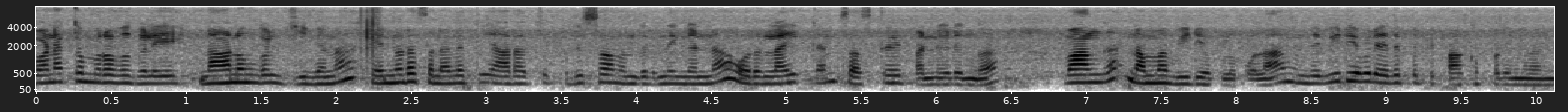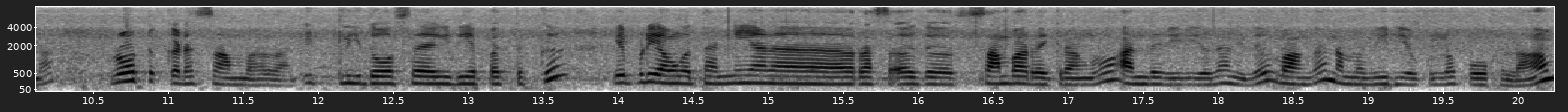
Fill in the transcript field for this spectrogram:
வணக்கம் உறவுகளே. நான் உங்கள் ஜீவனா? என்னோட சேனலுக்கு யாராச்சும் புதுசாக வந்திருந்தீங்கன்னா ஒரு லைக் அண்ட் சப்ஸ்கிரைப் பண்ணிவிடுங்க வாங்க நம்ம வீடியோக்குள்ளே போகலாம் இந்த வீடியோவில் எதை பற்றி பார்க்க போகிறீங்கன்னா ரோட்டுக்கடை சாம்பார் தான். இட்லி தோசை இடியப்பத்துக்கு எப்படி அவங்க தண்ணியான ரச இது சாம்பார் வைக்கிறாங்களோ அந்த வீடியோ தான் இது. வாங்க நம்ம வீடியோக்குள்ளே போகலாம்.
